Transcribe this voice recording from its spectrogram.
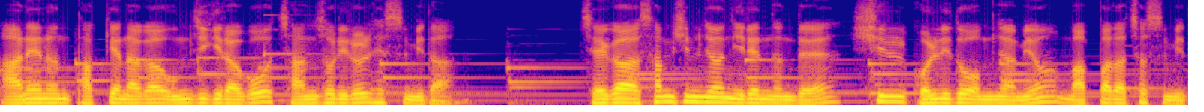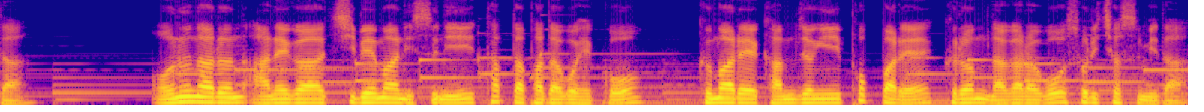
아내는 밖에 나가 움직이라고 잔소리를 했습니다. 제가 30년 일했는데 쉴 권리도 없냐며 맞받아쳤습니다. 어느 날은 아내가 집에만 있으니 답답하다고 했고 그 말에 감정이 폭발해 그럼 나가라고 소리쳤습니다.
